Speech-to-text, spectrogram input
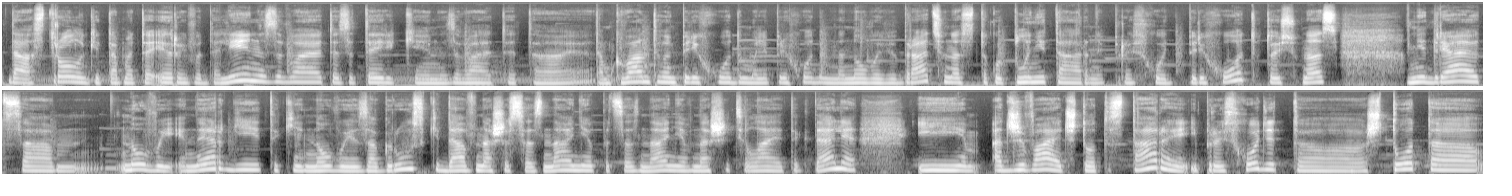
да, астрологи там это эрой водолей называют, эзотерики называют это э, там квантовым переходом или переходом на новые вибрации. У нас такой планетарный происходит переход, то есть у нас внедряются новые энергии, такие новые загрузки, да, в наше сознание, подсознание, в наши тела и так далее, и отживает что-то старое, и происходит э, что-то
